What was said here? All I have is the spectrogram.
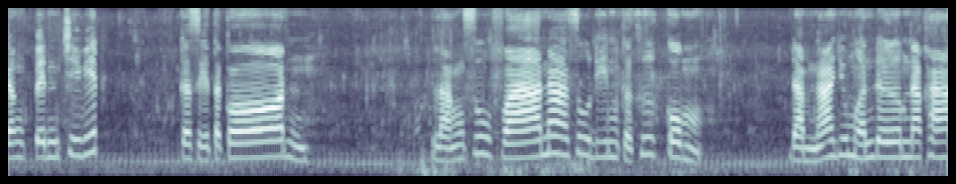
ยังเป็นชีวิตเกษตรกร หลังสู้ฟ้าหน้าสู้ดินก็คือกลมดำนาอยู่เหมือนเดิมนะคะ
